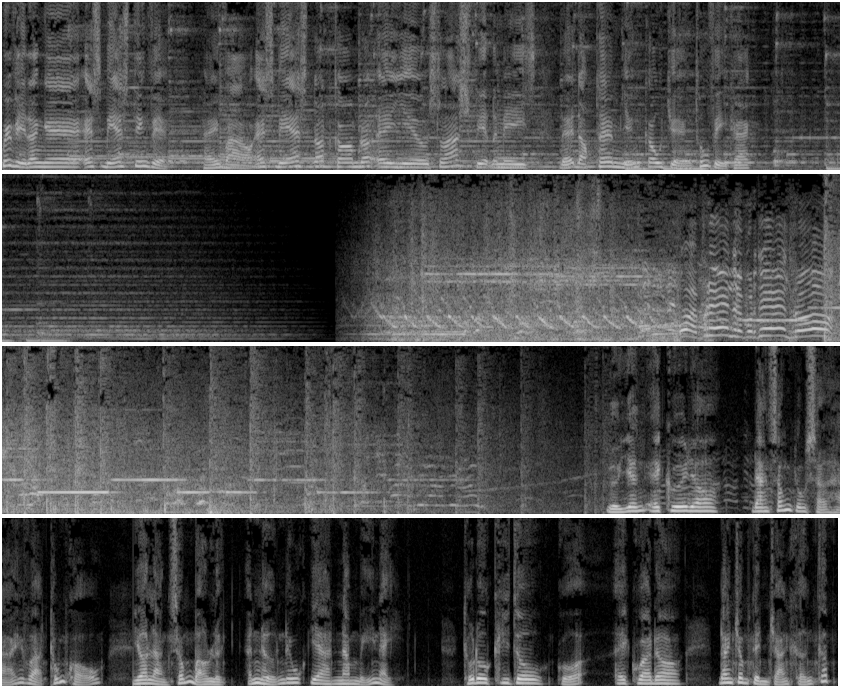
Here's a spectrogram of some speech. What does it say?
Quý vị đang nghe SBS tiếng Việt, hãy vào sbs.com.au/vietnamese để đọc thêm những câu chuyện thú vị khác. Người dân Ecuador đang sống trong sợ hãi và thống khổ do làn sóng bạo lực ảnh hưởng đến quốc gia Nam Mỹ này. Thủ đô Quito của Ecuador đang trong tình trạng khẩn cấp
